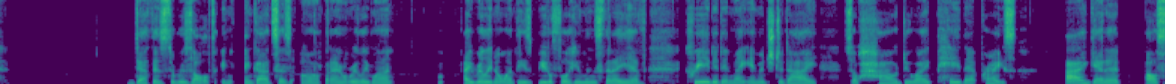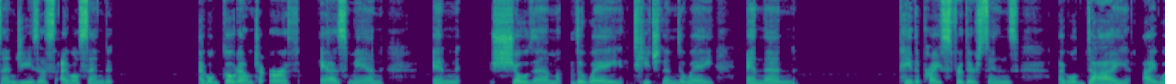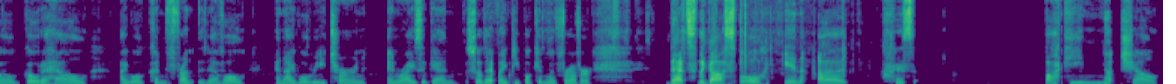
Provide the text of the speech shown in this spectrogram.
death is the result and, and god says oh but i don't really want i really don't want these beautiful humans that i have created in my image to die so how do i pay that price? I get it. I'll send jesus. I will send i will go down to earth as man and show them the way teach them the way and then pay the price for their sins. I will die. I will go to hell. I will confront the devil and I will return and rise again so that my people can live forever. That's the gospel in a Chris Bakke nutshell.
